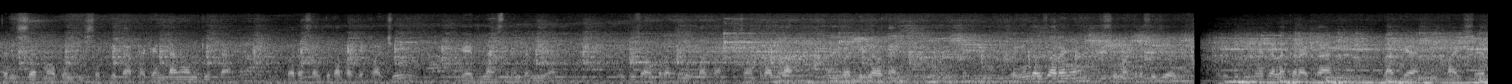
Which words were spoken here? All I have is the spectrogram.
tricep maupun bicep kita bagian tangan kita. Pada saat kita pakai baju yaitu yang sering terlihat. Itu jangan pernah dilupakan jangan pernah jangan pernah tinggalkan. Pengen tahu caranya? Simak terus video ini adalah gerakan latihan bicep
